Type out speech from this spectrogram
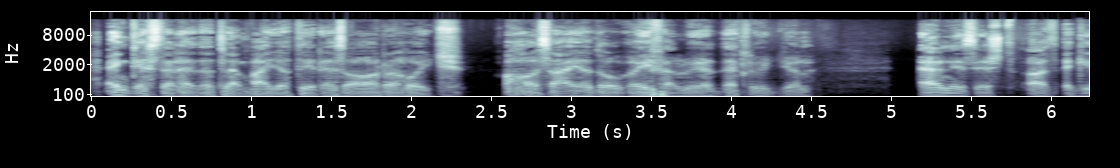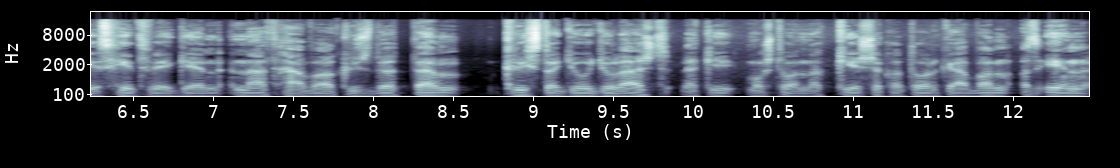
engesztelhetetlen vágyat érez arra, hogy a hazája dolgai felül érdeklődjön. Elnézést, az egész hétvégén Náthával küzdöttem, Kriszta gyógyulást, neki most vannak kések a torkában, az én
